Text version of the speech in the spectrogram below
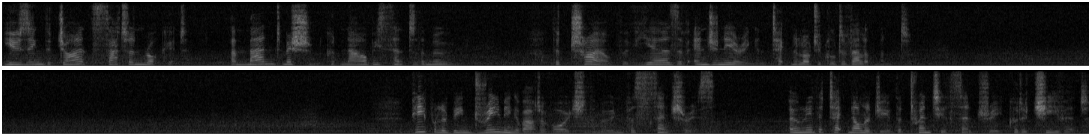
Using the giant Saturn rocket, a manned mission could now be sent to the moon, the triumph of years of engineering and technological development. People had been dreaming about a voyage to the moon for centuries. Only the technology of the 20th century could achieve it.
